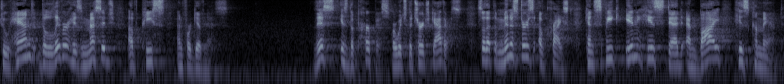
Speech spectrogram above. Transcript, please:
to hand deliver his message of peace and forgiveness. This is the purpose for which the church gathers, so that the ministers of Christ can speak in his stead and by his command.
